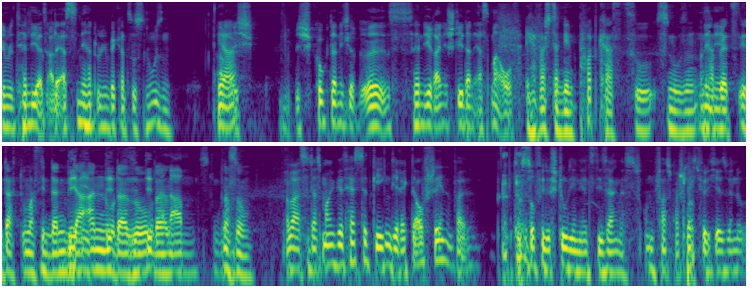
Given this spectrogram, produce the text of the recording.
nehme das Handy als allererstes in die Hand, um den Wecker zu snoosen. Ja. Aber ich, ich gucke da nicht äh, ins Handy rein, ich stehe dann erstmal auf. Ich habe verstanden, den Podcast zu snoosen und Nee, habe nee. jetzt gedacht, du machst ihn dann wieder Nee, an den, oder so. Den oder? Alarm snoosen. Ach so. Aber hast du das mal getestet gegen direkt aufstehen? Weil du hast so viele Studien jetzt, die sagen, dass es unfassbar schlecht für dich ist, wenn du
